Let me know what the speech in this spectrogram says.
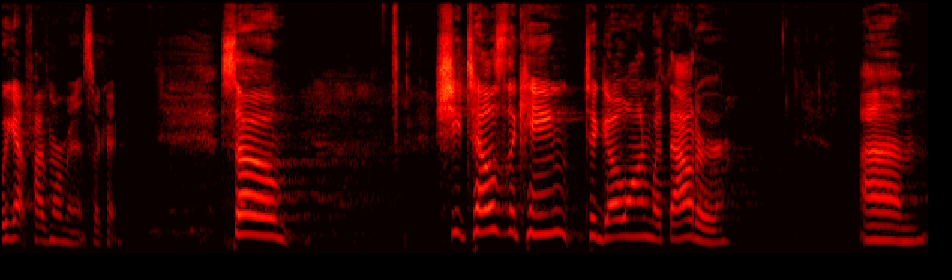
we got 5 more minutes, okay. So she tells the king to go on without her. Um,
